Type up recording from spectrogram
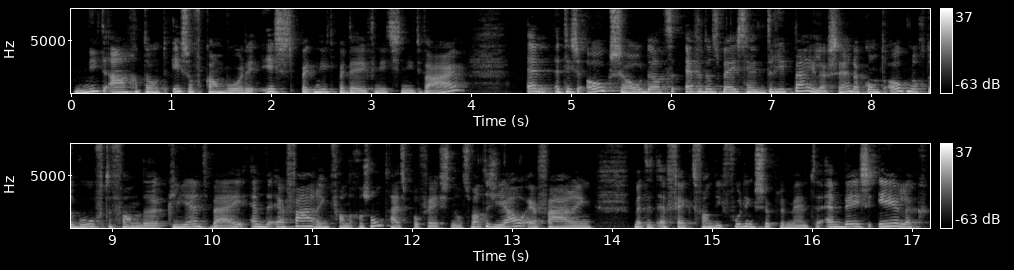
niet aangetoond is of kan worden, is niet per definitie niet waar. En het is ook zo dat evidence-based heeft drie pijlers. Hè. Daar komt ook nog de behoefte van de cliënt bij en de ervaring van de gezondheidsprofessionals. Wat is jouw ervaring met het effect van die voedingssupplementen? En wees eerlijk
